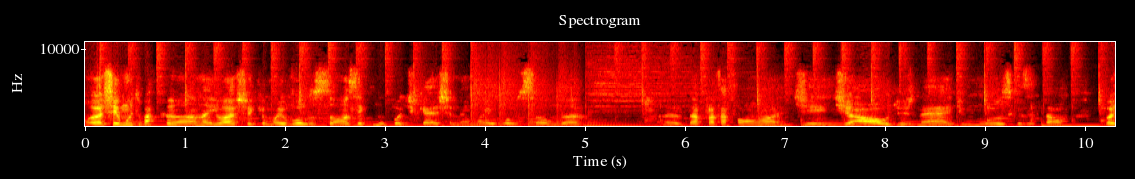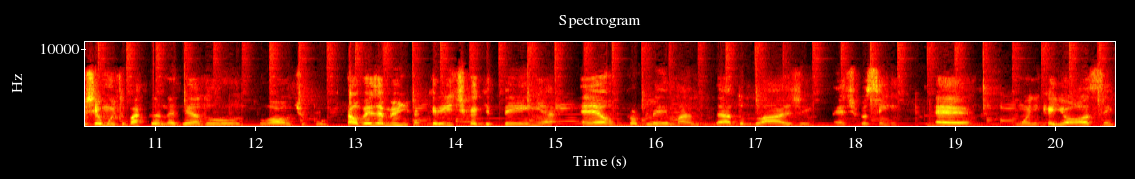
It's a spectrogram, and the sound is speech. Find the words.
eu achei muito bacana e eu acho que é uma evolução, assim como o podcast, né? Uma evolução da, da plataforma de, de áudios, né? De músicas e tal. Eu achei muito bacana a ideia do, do audiobook. Talvez a minha única crítica que tenha é o problema da dublagem, né? Tipo assim, é Mônica Iose,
